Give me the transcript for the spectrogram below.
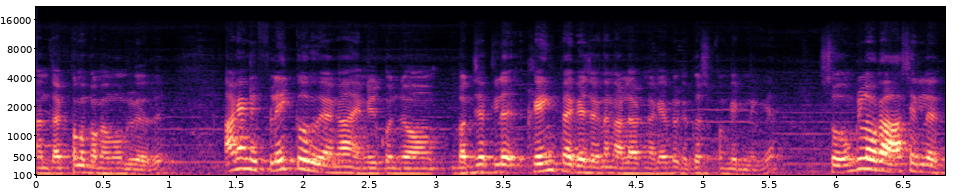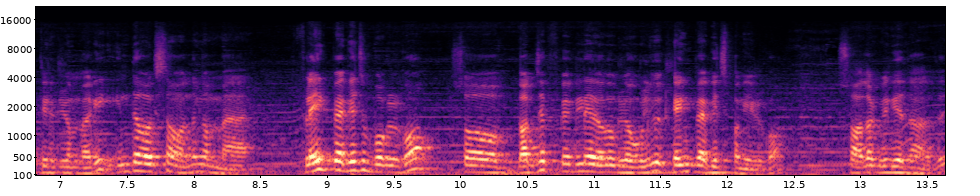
அந்த தர்ப்பங்க பண்ண முடியாது ஆனால் எங்களுக்கு ஃப்ளைட் ஒரு வேணாம். எங்களுக்கு கொஞ்சம் பட்ஜெட்டில் ட்ரெயின் பேக்கேஜ் வந்து நல்லா நிறைய பேர் ரிக்வஸ்ட் பண்ணியிருந்தீங்க. ஸோ உங்களோட ஆசைகளை தீர்க்கிற மாதிரி இந்த வருஷம் வந்து நம்ம ஃப்ளைட் பேக்கேஜும் போட்டிருக்கோம். ஸோ பட்ஜெட் ஃப்ளைட்லேயே உங்களுக்கு ட்ரெயின் பேக்கேஜ் பண்ணியிருக்கோம். ஸோ அதோட வீடியோ தான் அது.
